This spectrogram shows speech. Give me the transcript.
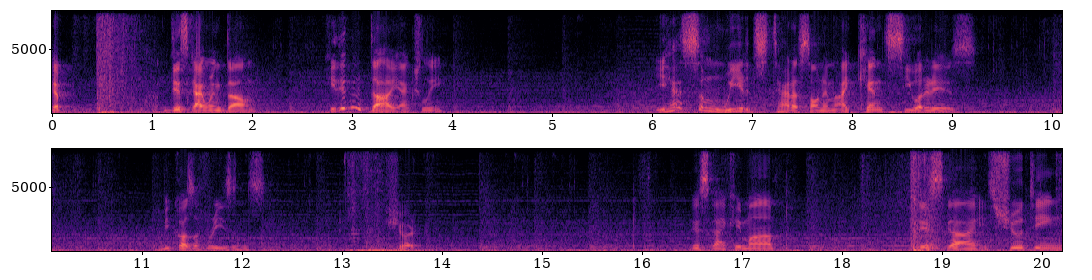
Yep. This guy went down. He didn't die, actually. He has some weird status on him. I can't see what it is. Because of reasons. Sure. This guy came up. This guy is shooting.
